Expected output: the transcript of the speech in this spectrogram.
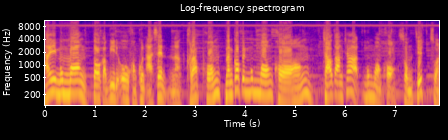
ให้มุมมองต่อกับวิดีโอของคุณอาเซนนะครับผมนั่นก็เป็นมุมมองของ ชาวต่างชาติมุมมองของสมจิต ส่วน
